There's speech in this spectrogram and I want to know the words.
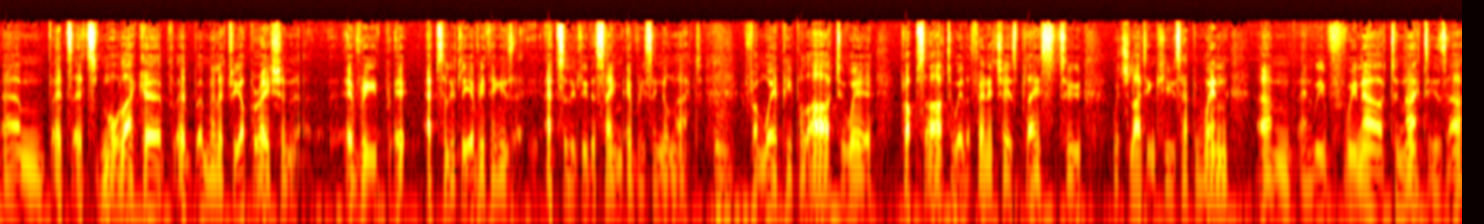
Um, it's it's more like a, a, a military operation. Every eh, absolutely everything is absolutely the same every single night, from where people are to where props are to where the furniture is placed to which lighting cues happen when. Um, and we've we now tonight is our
